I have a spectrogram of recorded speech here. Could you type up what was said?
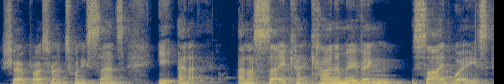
share price around 20 cents. And, and I say, kind of moving sideways,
